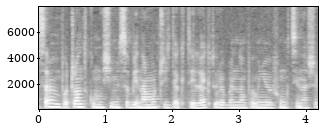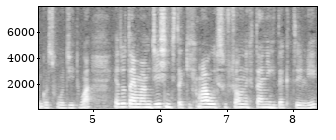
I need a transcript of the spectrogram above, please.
Na samym początku musimy sobie namoczyć daktyle, które będą pełniły funkcję naszego słodzidła. Ja tutaj mam 10 takich małych, suszonych, tanich daktyli,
